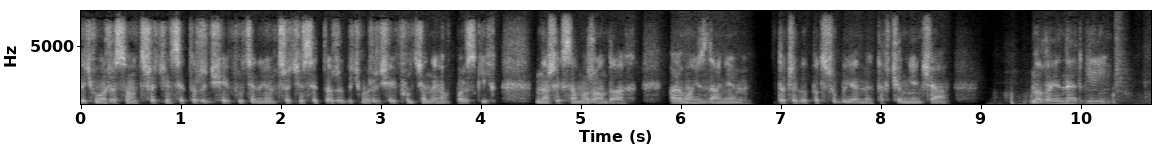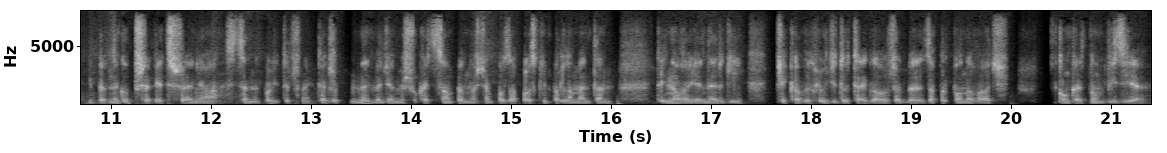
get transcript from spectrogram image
Być może są w trzecim sektorze, dzisiaj funkcjonują w trzecim sektorze, być może dzisiaj funkcjonują w polskich, w naszych samorządach, ale moim zdaniem to, czego potrzebujemy, to wciągnięcia nowej energii i pewnego przewietrzenia sceny politycznej. Także my będziemy szukać z całą pewnością poza polskim parlamentem tej nowej energii, ciekawych ludzi do tego, żeby zaproponować konkretną wizję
